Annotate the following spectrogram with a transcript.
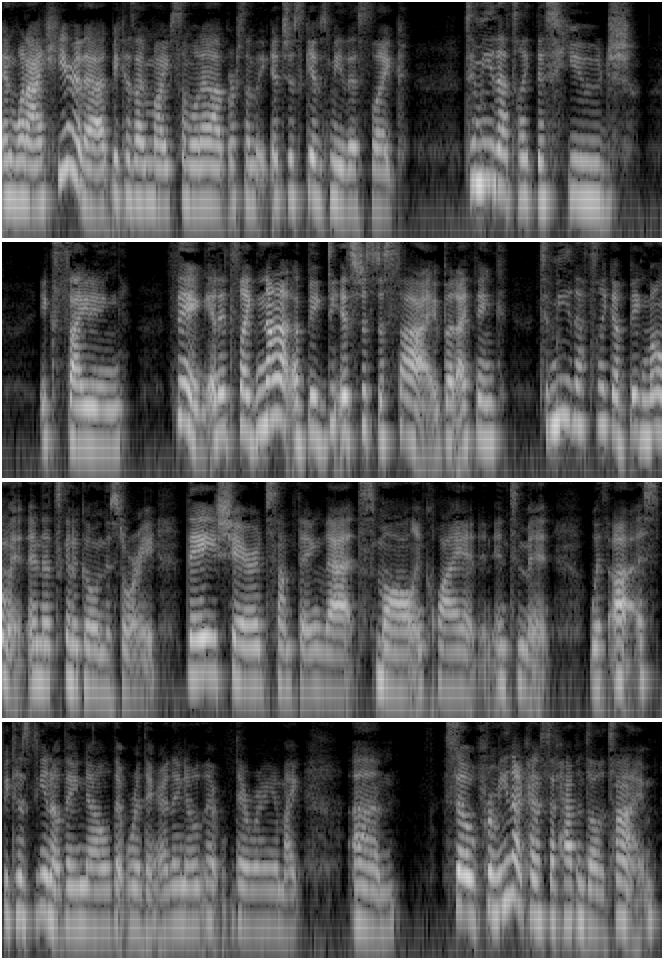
and when I hear that, because I mic someone up or something, it just gives me this like, to me, that's like this huge, exciting thing. And it's like not a big deal, it's just a sigh. But I think to me, that's like a big moment, and that's going to go in the story. They shared something that small and quiet and intimate with us because, you know, they know that we're there, they know that they're wearing a mic. Um, so for me, that kind of stuff happens all the time.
